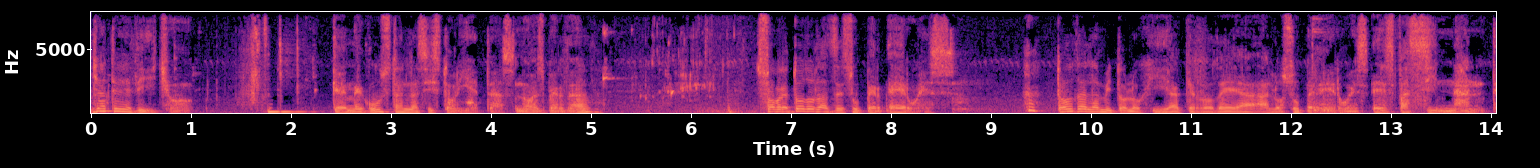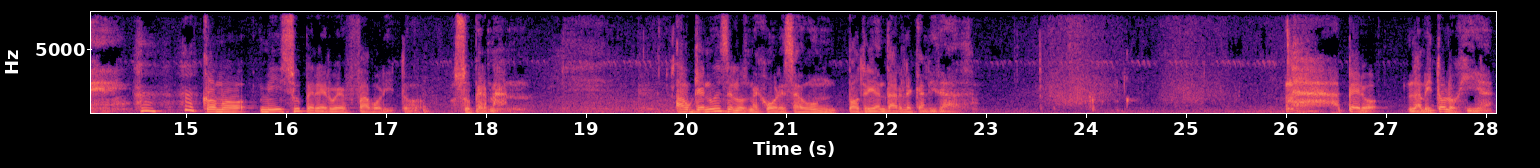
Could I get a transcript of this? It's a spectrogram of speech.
Ya te he dicho que me gustan las historietas, ¿no es verdad? Sobre todo las de superhéroes. Toda la mitología que rodea a los superhéroes es fascinante. Como mi superhéroe favorito, Superman. Aunque no es de los mejores aún, podrían darle calidad. Pero la mitología,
